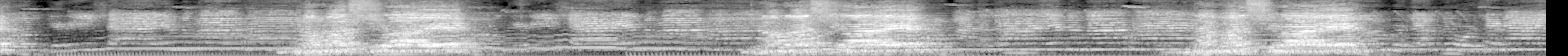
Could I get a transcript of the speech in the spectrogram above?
गिरीशाय नमः नमः शिवाय. गिरीशाय नमः नमः शिवाय. नमः शिवाय. भुजंगभूषणाय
